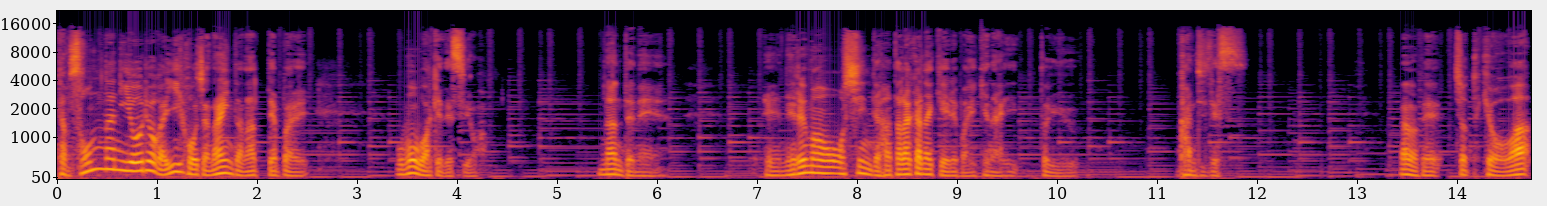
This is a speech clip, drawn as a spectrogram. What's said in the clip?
多分そんなに容量がいい方じゃないんだなってやっぱり思うわけですよ。なんでね、えー寝る間を惜しんで働かなければいけないという感じです。なので、ちょっと今日は、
